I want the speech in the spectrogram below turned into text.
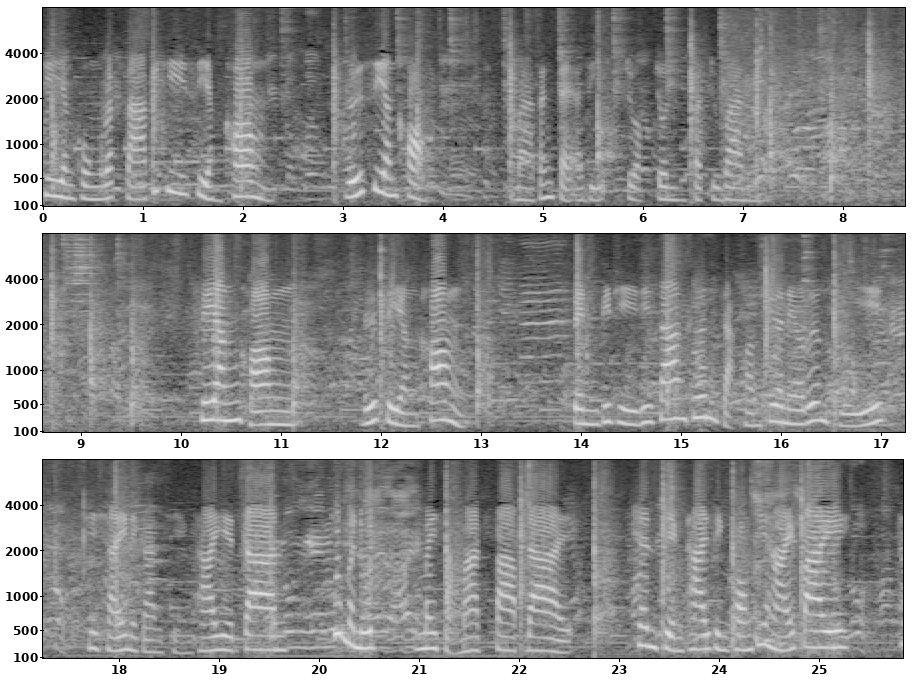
ที่ยังคงรักษาพิธีเสี่ยงคล้อง หรือเสี่ยงของ มาตั้งแต่อดีตจวบจนปัจจุบัน เสียงของ หรือเสียงข้อง เป็นพิธีที่สร้างขึ้นจากความเชื่อในเรื่องผีที่ใช้ในการเสี่ยงทายเหตุการณ์ที่มนุษย์ไม่สามารถทราบได้ เช่นเสี่ยงทายสิ่งของที่หายไปท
